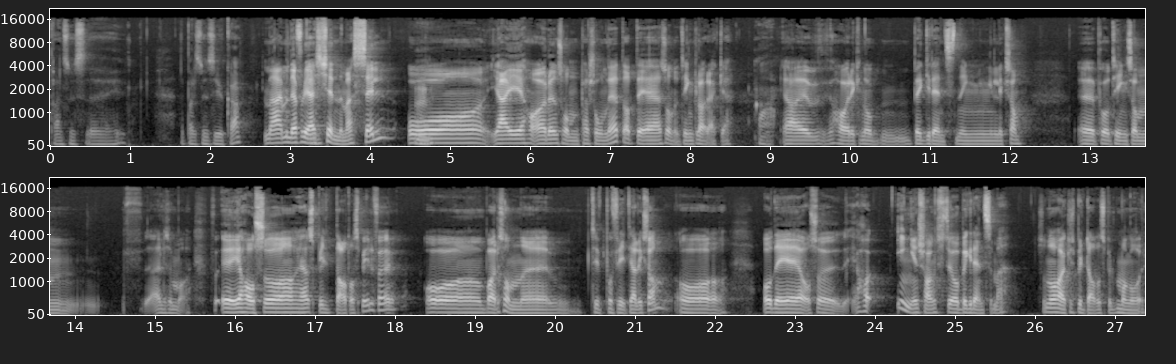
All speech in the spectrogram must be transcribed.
ta en snus et par snus i uka? Nei, men det er fordi jeg kjenner meg selv, og jeg har en sånn personlighet at det, sånne ting klarer jeg ikke. Jeg har ikke noe begrensning, liksom, eh, på ting som er liksom eh, Jeg har også jeg har spilt dataspill før, og bare sånn på fritida, liksom. Og, og det er også Jeg har ingen sjanse til å begrense meg. Så nå har jeg ikke spilt dataspill på mange år.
